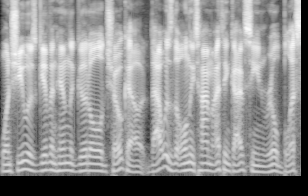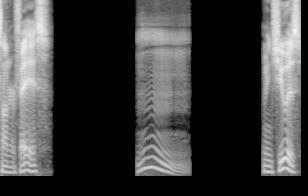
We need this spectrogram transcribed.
when she was giving him the good old choke out that was the only time I think I've seen real bliss on her face Mm. I mean she was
